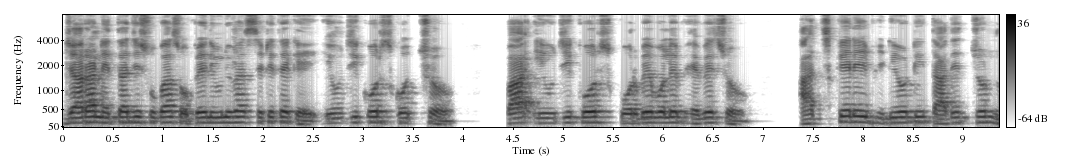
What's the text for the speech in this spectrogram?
যারা নেতাজি সুভাষ ওপেন ইউনিভার্সিটি থেকে ইউজি কোর্স করছ বা ইউজি কোর্স করবে বলে ভেবেছো, আজকের এই ভিডিওটি তাদের জন্য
